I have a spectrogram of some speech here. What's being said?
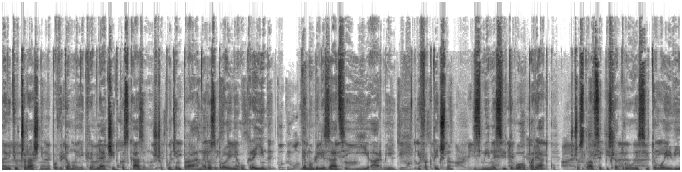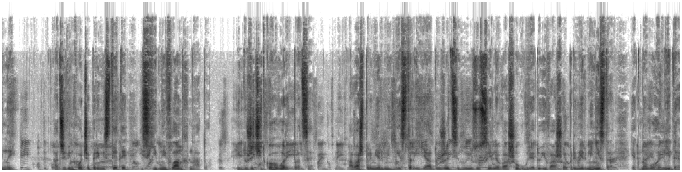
Навіть у вчорашньому повідомленні Кремля чітко сказано, що Путін прагне роззброєння України, демобілізації її армії і фактично зміни світового порядку, що склався після Другої світової війни. Адже він хоче перемістити і східний фланг НАТО. Він дуже чітко говорить про це. А ваш прем'єр-міністр і я дуже ціную зусилля вашого уряду і вашого прем'єр-міністра як нового лідера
